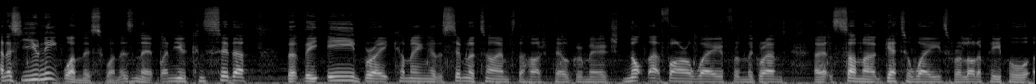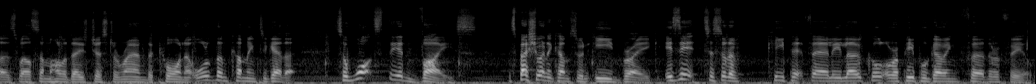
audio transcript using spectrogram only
and it's a unique one, this one, isn't it? When you consider that the Eid break coming at a similar time to the Hajj pilgrimage, not that far away from the grand uh, summer getaways for a lot of people as well, summer holidays just around the corner, all of them coming together. So, what's the advice, especially when it comes to an Eid break? Is it to sort of keep it fairly local, or are people going further afield?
